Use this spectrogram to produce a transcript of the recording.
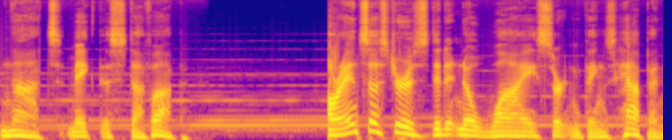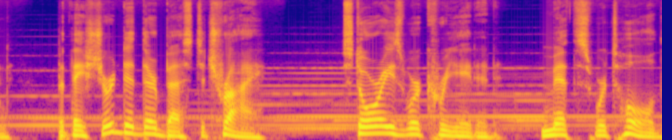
not make this stuff up. Our ancestors didn't know why certain things happened, but they sure did their best to try. Stories were created, myths were told,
